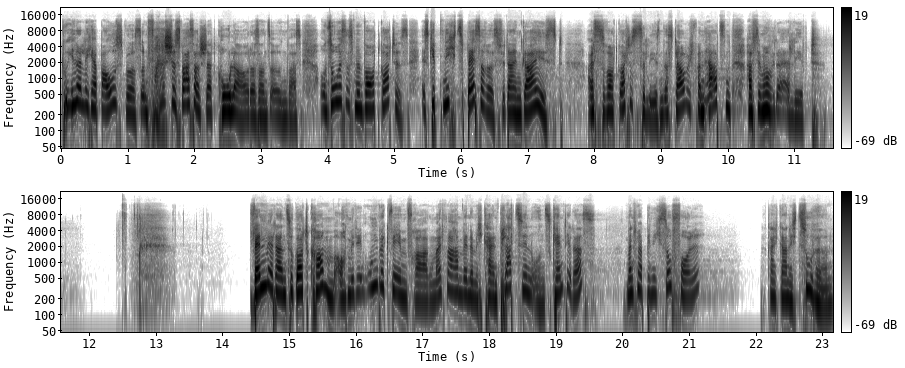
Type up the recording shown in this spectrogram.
du innerlich erbaust wirst und frisches Wasser statt Cola oder sonst irgendwas. Und so ist es mit dem Wort Gottes. Es gibt nichts Besseres für deinen Geist, als das Wort Gottes zu lesen. Das glaube ich von Herzen, habe es immer wieder erlebt. Wenn wir dann zu Gott kommen, auch mit den unbequemen Fragen, manchmal haben wir nämlich keinen Platz in uns. Kennt ihr das? Manchmal bin ich so voll, da kann ich gar nicht zuhören.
